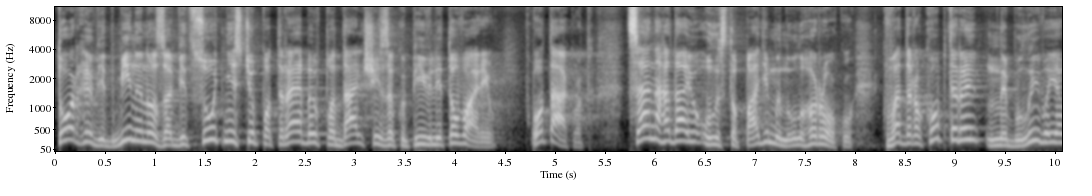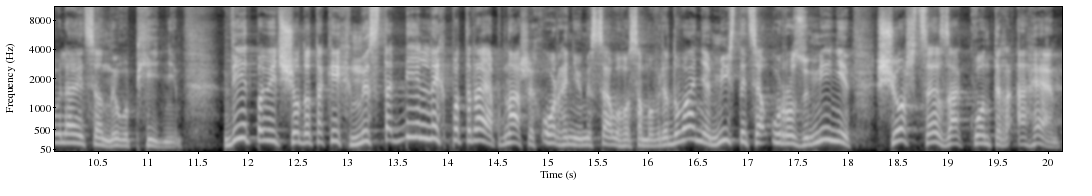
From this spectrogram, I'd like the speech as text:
Торги відмінено за відсутністю потреби в подальшій закупівлі товарів. Отак, от це нагадаю у листопаді минулого року. Квадрокоптери не були, виявляється, необхідні. Відповідь щодо таких нестабільних потреб наших органів місцевого самоврядування міститься у розумінні, що ж це за контрагент.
